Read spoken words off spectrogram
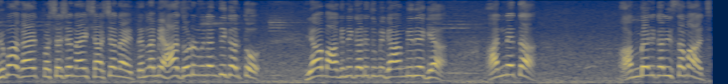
विभाग आहेत प्रशासन आहे शासन आहे त्यांना मी हात जोडून विनंती करतो. या मागणीकडे तुम्ही गांभीर्य घ्या. अन्यथा आंबेडकरी समाज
